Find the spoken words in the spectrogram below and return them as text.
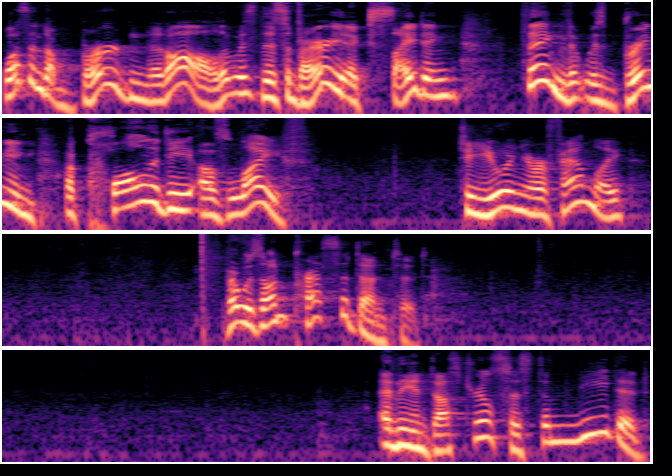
wasn't a burden at all. It was this very exciting thing that was bringing a quality of life to you and your family that was unprecedented. And the industrial system needed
